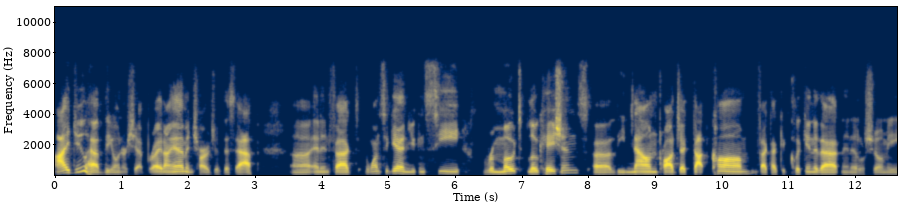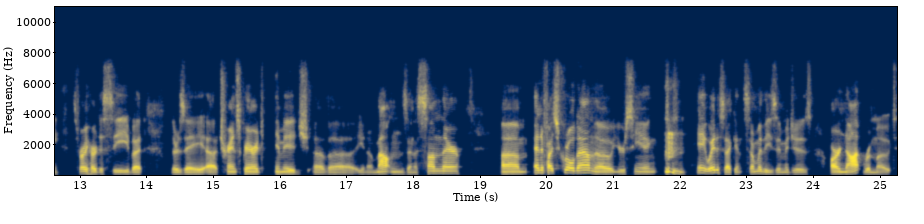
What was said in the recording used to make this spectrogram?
I do have the ownership, right? I am in charge of this app. Uh, and in fact, once again, you can see remote locations, uh, the nounproject.com. In fact, I could click into that and it'll show me, it's very hard to see, but there's a, a transparent image of uh, you know mountains and a sun there. Um, and if I scroll down though, you're seeing, hey, wait a second, some of these images are not remote.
